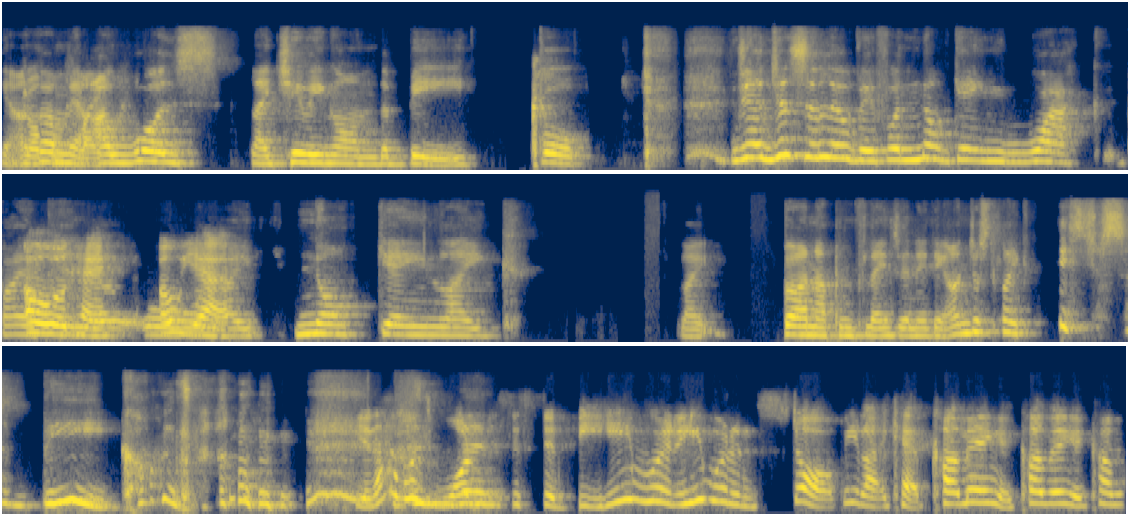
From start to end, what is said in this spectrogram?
Yeah, I got like... I was like cheering on the bee for just a little bit for not getting whacked by a oh okay oh yeah like not getting like like burn up in flames or anything i'm just like it's just a bee. Calm down. Yeah, that was one persistent bee. He would he wouldn't stop. He like kept coming and coming and coming.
